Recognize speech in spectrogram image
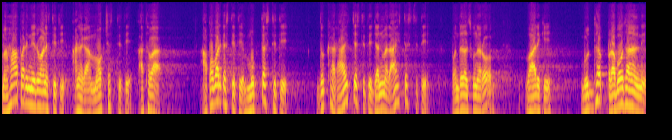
మహాపరినిర్వాణ స్థితి అనగా మోక్ష స్థితి అథవా అపవర్గ స్థితి ముక్త స్థితి దుఃఖ రాహిత్య స్థితి జన్మ రాహిత్య స్థితి పొందదలుచుకున్నారో వారికి బుద్ధ ప్రబోధనల్ని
